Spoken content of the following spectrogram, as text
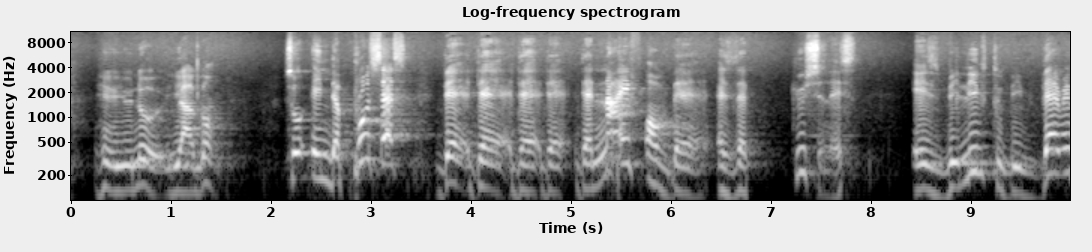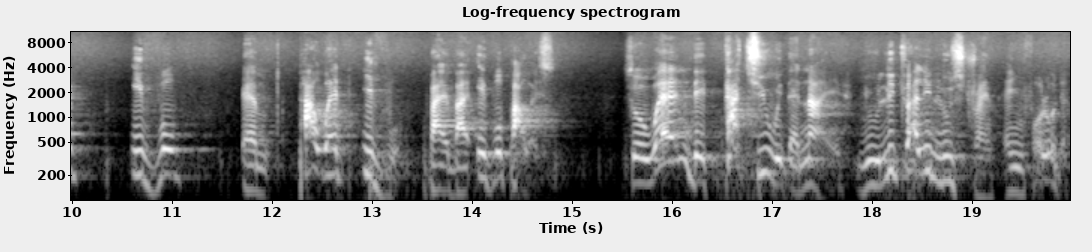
you know you are gone. So, in the process, the, the, the, the, the knife of the executionist is believed to be very evil, um, powered evil by, by evil powers. So when they touch you with a knife, you literally lose strength and you follow them.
